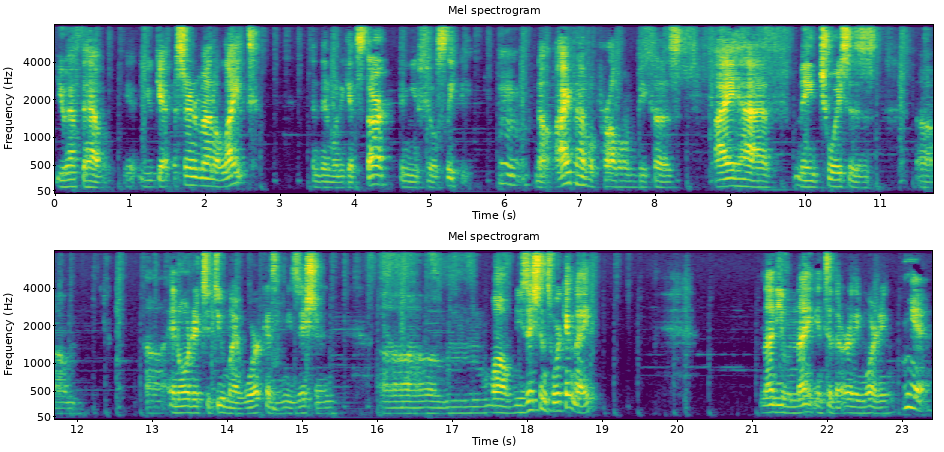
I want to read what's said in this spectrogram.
you have to have you get a certain amount of light and then when it gets dark then you feel sleepy Mm. now i have a problem because i have made choices um, uh, in order to do my work as a musician um, well musicians work at night not even night into the early morning Yeah.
